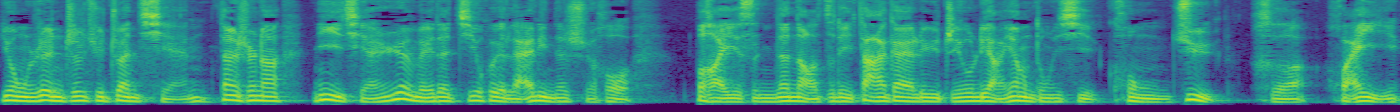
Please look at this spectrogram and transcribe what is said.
用认知去赚钱。但是呢，你以前认为的机会来临的时候，不好意思，你的脑子里大概率只有两样东西：恐惧和怀疑。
